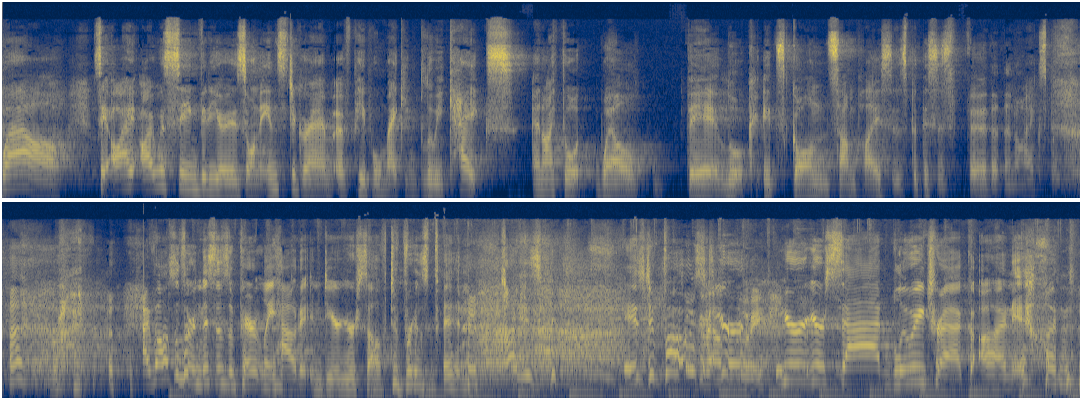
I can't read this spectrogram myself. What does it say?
Wow. See, I, I was seeing videos on Instagram of people making bluey cakes, and I thought, well, there, look, it's gone some places, but this is further than I expected. right. I've also learned this is apparently how to endear yourself to Brisbane. is, is to post your, your, your sad Bluey trek on, on,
